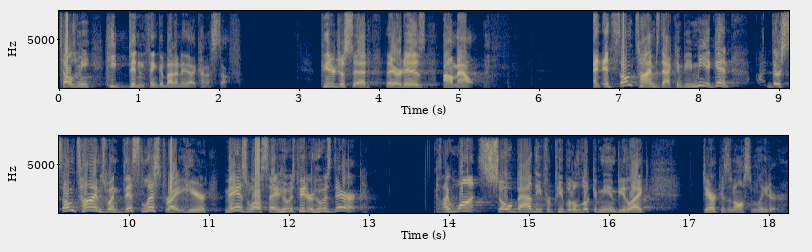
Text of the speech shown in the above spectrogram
tells me he didn't think about any of that kind of stuff. Peter just said, there it is, I'm out. And, and sometimes that can be me. Again, there's some times when this list right here may as well say, Who is Peter? Who is Derek? Because I want so badly for people to look at me and be like, Derek is an awesome leader.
